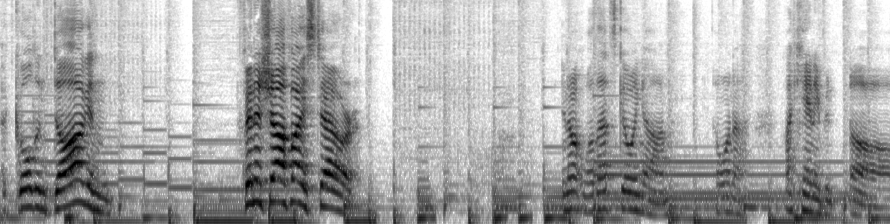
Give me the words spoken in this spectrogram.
A golden dog and finish off Ice Tower. You know what? While that's going on, I wanna. I can't even. Oh,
